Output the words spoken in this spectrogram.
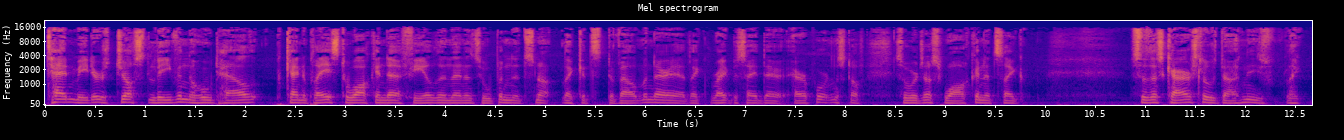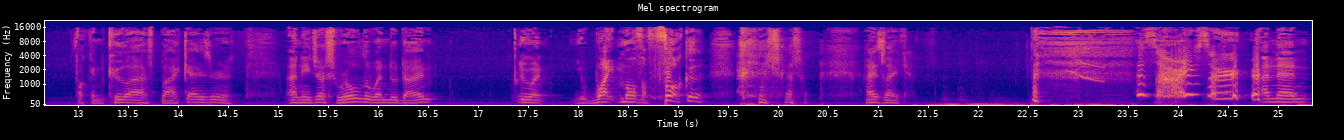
ten meters just leaving the hotel, kind of place to walk into a field and then it's open. It's not like it's development area, like right beside the airport and stuff. So we're just walking. It's like, so this car slows down. And these like fucking cool ass black guys are in it, and he just rolled the window down. He went, "You white motherfucker!" I was like, Sorry, sir. and then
